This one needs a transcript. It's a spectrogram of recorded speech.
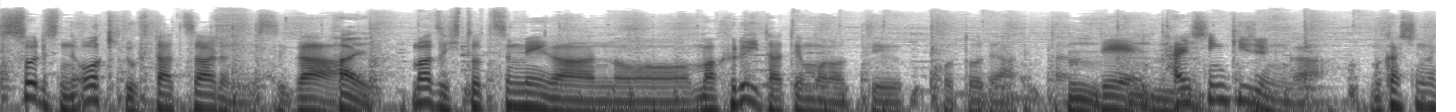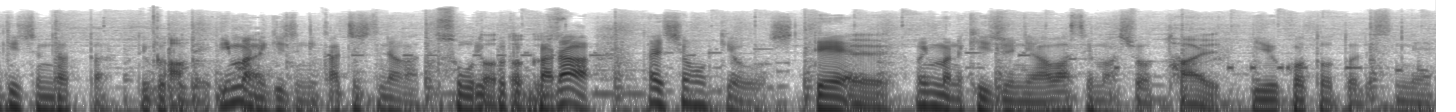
そうですね大きく2つあるんですが、はい。まず1つ目があの、まあ、古い建物っていうことであったんで、うんうん耐震基準が昔の基準だったということであ今の基準に合致してなかったとい。うことから耐震補強をして、え今の基準に合わせましょうとはいいうこととですね。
